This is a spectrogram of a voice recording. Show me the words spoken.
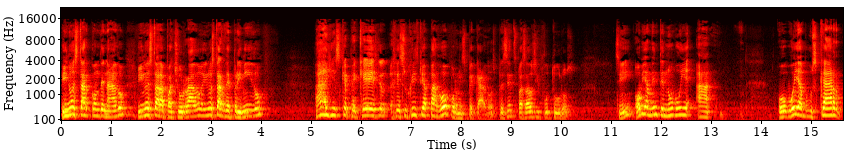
Y no estar condenado, y no estar apachurrado, y no estar deprimido. Ay, es que pequé, Jesucristo ya pagó por mis pecados, presentes, pasados y futuros. ¿Sí? Obviamente no voy a o voy a buscar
